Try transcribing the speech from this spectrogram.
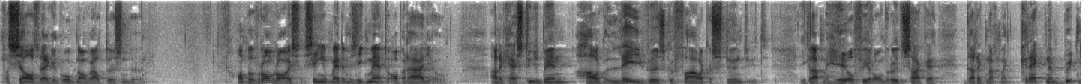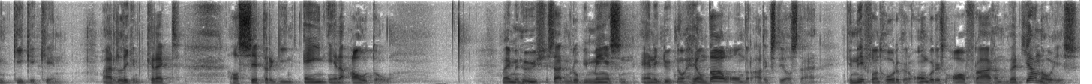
Vanzelfs werk ik ook nog wel tussendoor. Op een vromreis zing ik met de muziek met op radio. Als ik thuis ben, haal ik een levensgevaarlijke stunt uit. Ik laat me heel veel onderuit zakken dat ik nog maar krek naar buiten kijken kan. Maar het lijkt krekt als zit er geen één in een auto. Bij mijn huis staat een groepje mensen en ik doe nog heel daal onder als ik stilsta. Kniffelend hoor ik er ongerust afvragen wat Jan nou is.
